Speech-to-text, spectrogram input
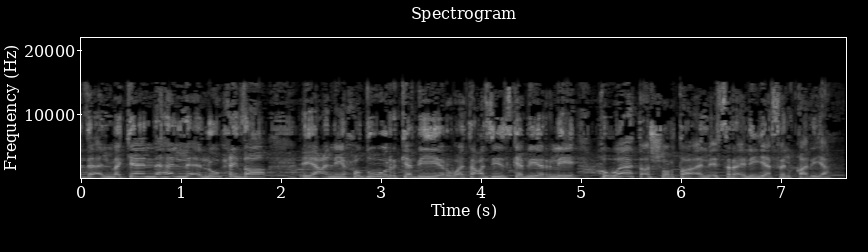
هذا المكان هل لوحظ يعني حضور كبير وتعزيز كبير لقوات الشرطة الإسرائيلية في القرية؟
